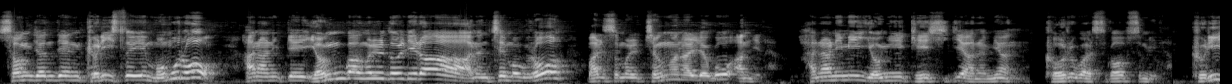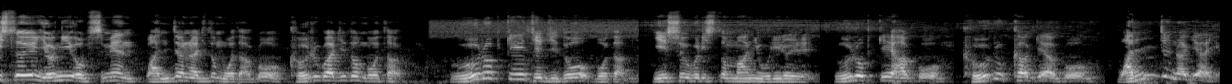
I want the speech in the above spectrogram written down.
성전된 그리스도의 몸으로 하나님께 영광을 돌리라 하는 제목으로 말씀을 정언하려고 합니다. 하나님이 영이 계시지 않으면 거룩할 수가 없습니다. 그리스도의 영이 없으면 완전하지도 못하고 거룩하지도 못하고 의롭게 되지도 못합니다. 예수 그리스도만이 우리를 의롭게 하고 거룩하게 하고 완전하게 하여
